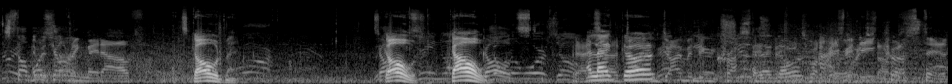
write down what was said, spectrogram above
Stop. What's your ring made out of? It's gold, man. It's gold. Gold. Gold. I like gold. Diamond encrusted. that gold? One Diamond encrusted.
